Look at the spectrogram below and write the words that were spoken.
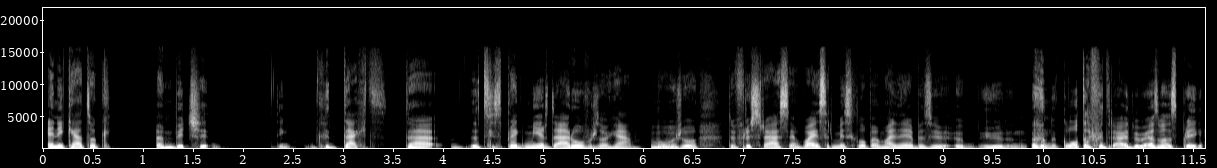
En ik had ook een beetje gedacht dat het gesprek meer daarover zou gaan. Mhm. Over zo de frustratie en wat is er misgelopen en wanneer hebben ze u, u een, een kloot afgedraaid, bij wijze van spreken.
